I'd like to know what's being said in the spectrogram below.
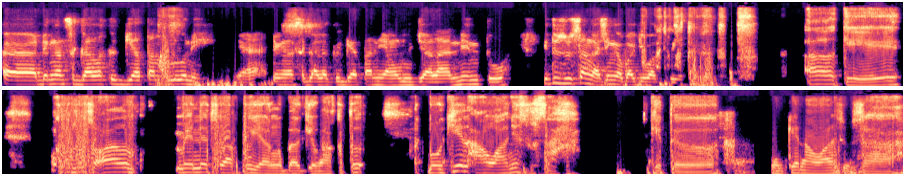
uh, dengan segala kegiatan lu nih, ya, dengan segala kegiatan yang lu jalanin tuh, itu susah nggak sih nggak bagi waktu? Oke, okay. kalau soal manage waktu yang bagi waktu, mungkin awalnya susah, gitu. Mungkin awal susah,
